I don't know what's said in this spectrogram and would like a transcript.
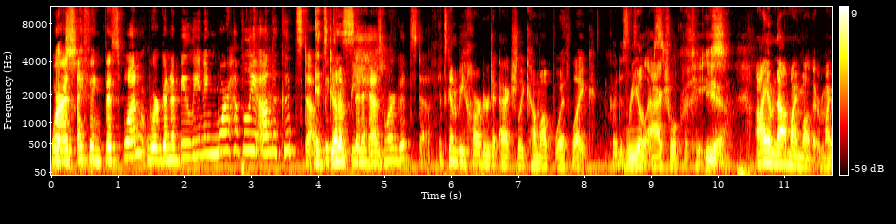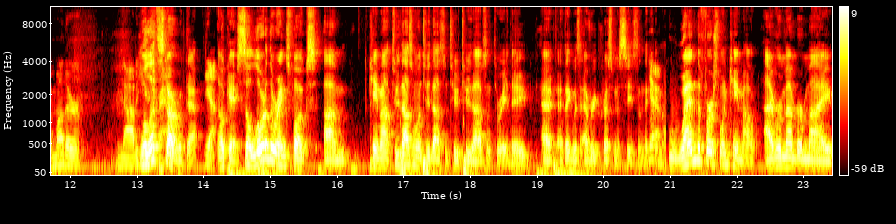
Whereas Yes. I think this one we're gonna be leaning more heavily on the good stuff It's gonna because it be- has more good stuff. It's gonna be harder to actually come up with like real actual critiques. Yeah. I am not my mother. My mother, not a huge Well, let's fan. start with that. Yeah. Okay, so Lord of the Rings, folks, um, came out 2001, 2002, 2003. They, I I think it was every Christmas season they Yeah. came out. When the first one came out, I remember my,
